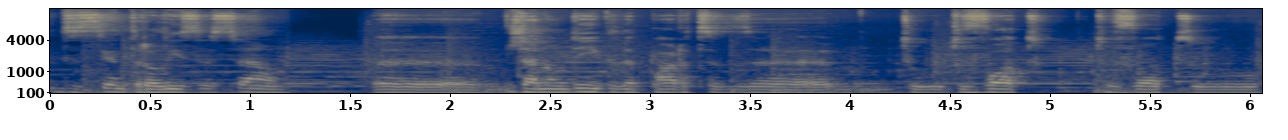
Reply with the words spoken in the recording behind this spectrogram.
de centralização. Uh, já não digo da parte de, do, do, voto do voto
